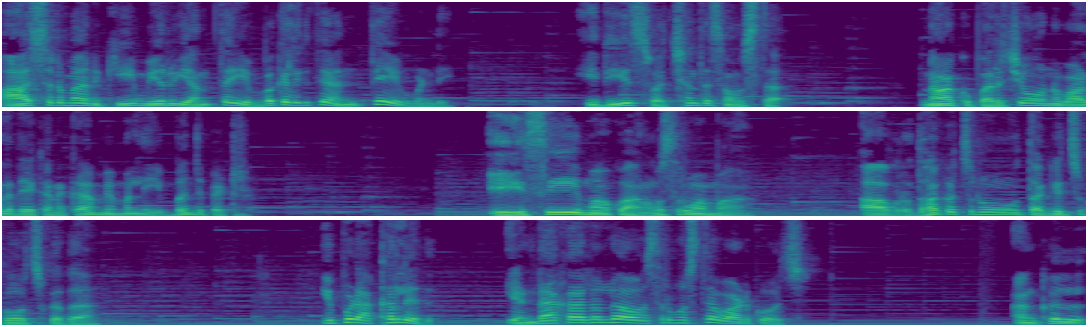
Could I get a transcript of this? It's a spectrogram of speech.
ఆశ్రమానికి మీరు ఎంత ఇవ్వగలిగితే అంతే ఇవ్వండి. ఇది స్వచ్ఛంద సంస్థ. నాకు పరిచయం ఉన్న వాళ్ళదే కనుక మిమ్మల్ని ఇబ్బంది పెట్టరు. ఏసీ మాకు అనవసరం అమ్మా. ఆ వృధా ఖర్చును తగ్గించుకోవచ్చు కదా. ఇప్పుడు అక్కర్లేదు. ఎండాకాలంలో అవసరం వస్తే వాడుకోవచ్చు. అంకుల్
